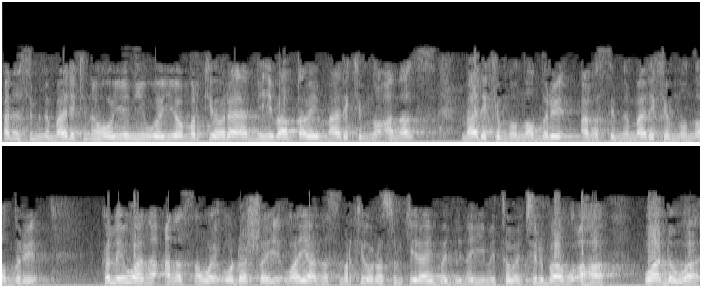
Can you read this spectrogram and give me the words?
Anas ibnu malikna hooyadii weeye o markii hore aabihii baa qabay malik ibnu anas malik ibnu nadri anas ibnu malik ibnu nadri kolley waana anasna way u dhashay waayo anas markii uu rasuulka ilaahay madiine yimi toban jir baabu ahaa waa dhowaa.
